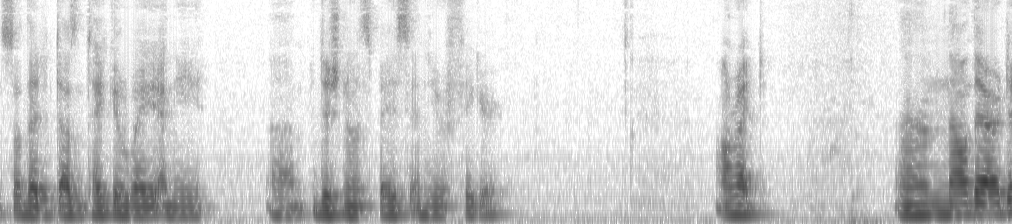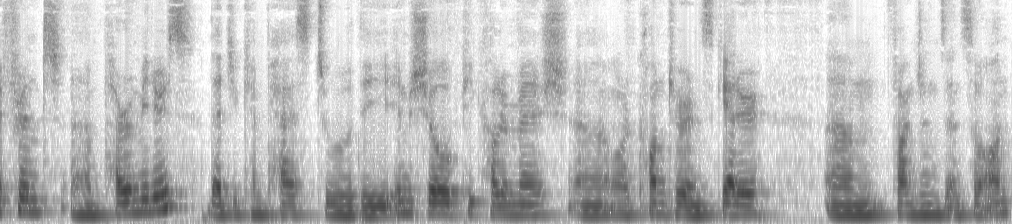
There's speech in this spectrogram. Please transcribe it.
so that it doesn't take away any um, additional space in your figure. All right. Um, now there are different uh, parameters that you can pass to the imshow, pcolorMesh, uh, or contour and scatter um, functions and so on,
